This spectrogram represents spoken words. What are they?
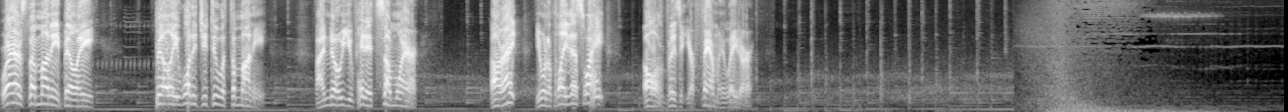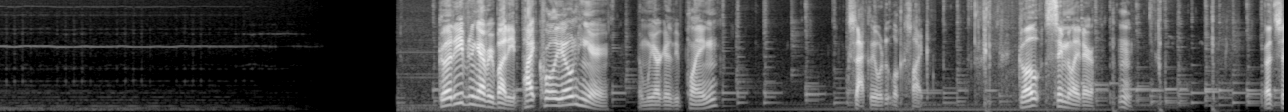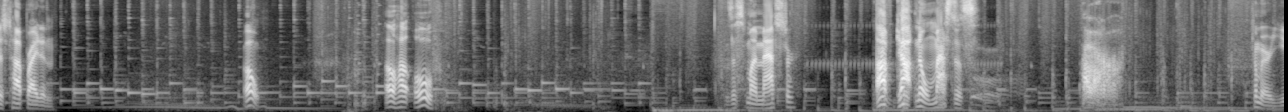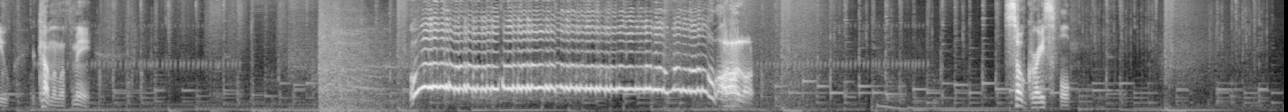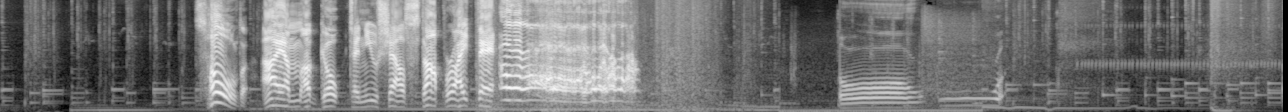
Where's the money, Billy? Billy, what did you do with the money? I know you've hid it somewhere. Alright, you wanna play this way? I'll visit your family later. Good evening, everybody. Pike Corleone here, and we are going to be playing exactly what it looks like. Goat Simulator. Hmm. Let's just hop right in. Oh. Oh, how? Oh. Is this my master? I've got no masters. Arrgh. Come here, you. You're coming with me. Oh, so graceful. Sold! I am a goat and you shall stop right there.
